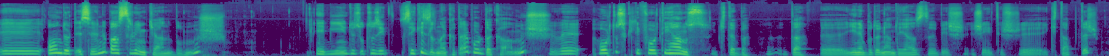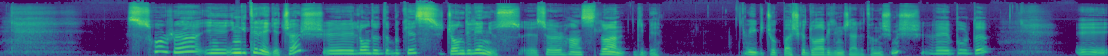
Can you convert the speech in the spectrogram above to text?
E, 14 eserini bastırma imkanı bulmuş. E, 1738 yılına kadar burada kalmış ve Hortus Cliffordianus kitabı da e, yine bu dönemde yazdığı bir şeydir, e, kitaptır. Sonra e, İngiltere'ye geçer. E, Londra'da bu kez John Dillenius, e, Sir Hans Sloane gibi ve birçok başka doğa bilimcilerle tanışmış. Ve burada e,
